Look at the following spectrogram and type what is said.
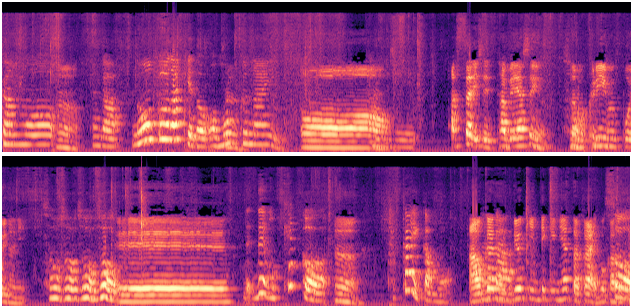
感も、ー。うん。なんか濃厚だけど重くないあー。感じ、あっさりして食べやすいの？そう。生クリームっぽいのに。そそうそうそうそう。えででも結構高いかも。あおなんか金料金的には高い？他と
